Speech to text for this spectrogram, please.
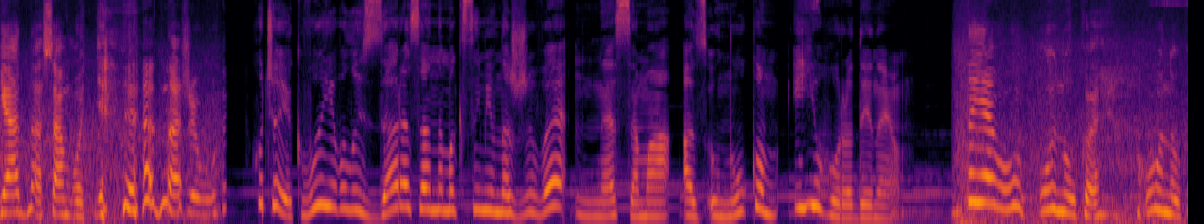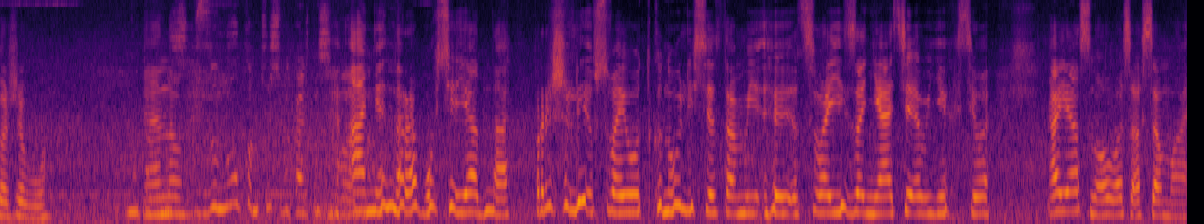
Я одна самотня, одна живу. Хоча, як виявилось, зараз Анна Максимівна живе не сама, а з онуком і його родиною. Та я у, у онука, у онука живу. Е, ну, З онуком, чи ж ви кажете, що ви? а не на работе я одна. Пришли в свою, уткнулись, там и, э, свои занятия в них все. А я снова са- сама.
